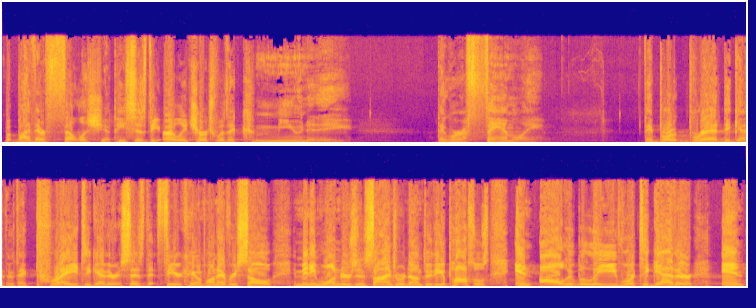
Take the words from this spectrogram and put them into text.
but by their fellowship. He says the early church was a community, they were a family. They broke bread together. They prayed together. It says that fear came upon every soul, and many wonders and signs were done through the apostles. And all who believed were together and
